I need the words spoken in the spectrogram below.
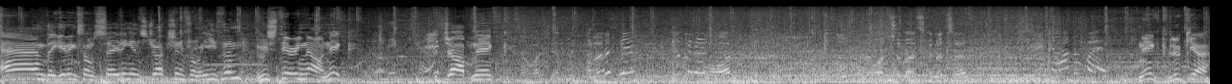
And they're getting some sailing instruction from Ethan. Who's steering now? Nick. Nick. Good job, Nick. Pull it. Forward. And watch the boat's going to turn. The other way. Nick, look here.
